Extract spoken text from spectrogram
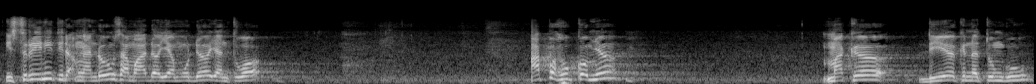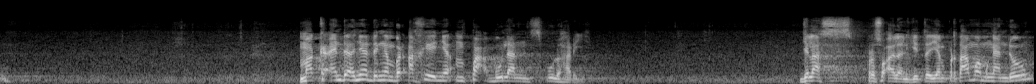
Isteri ini tidak mengandung sama ada yang muda yang tua. Apa hukumnya maka dia kena tunggu. Maka endahnya dengan berakhirnya 4 bulan 10 hari. Jelas persoalan kita. Yang pertama mengandung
